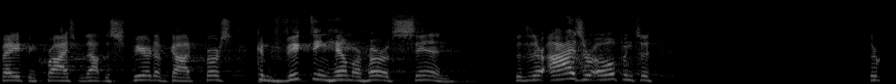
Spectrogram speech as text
faith in Christ without the Spirit of God first convicting him or her of sin, so that their eyes are open to their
